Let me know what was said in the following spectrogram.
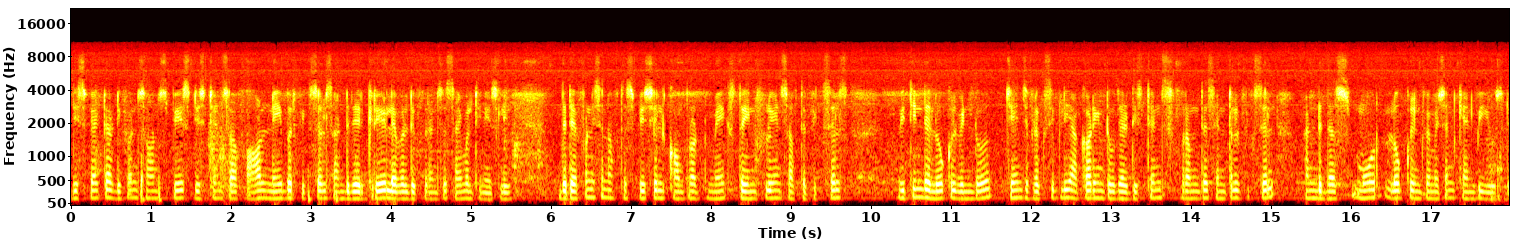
This factor depends on space distance of all neighbor pixels and their gray level differences simultaneously. The definition of the spatial component makes the influence of the pixels within the local window change flexibly according to their distance from the central pixel and thus more local information can be used.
